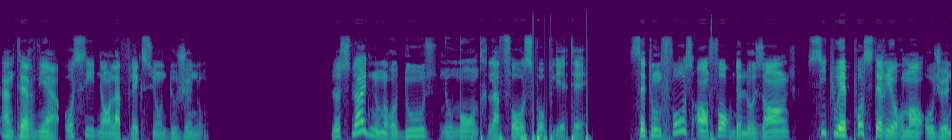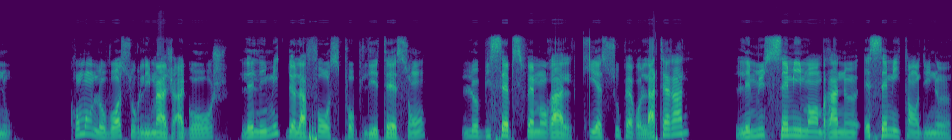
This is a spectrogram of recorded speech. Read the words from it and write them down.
intervient aussi dans la flexion du genou. Le slide numéro 12 nous montre la fosse propriété. C'est une fosse en forme de losange situé postérieurement au genou. Comme on le voit sur l'image à gauche, les limites de la fosse popliteée sont le biceps fémoral qui est supérolatéral, les muscles semi-membraneux et semi-tendineux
